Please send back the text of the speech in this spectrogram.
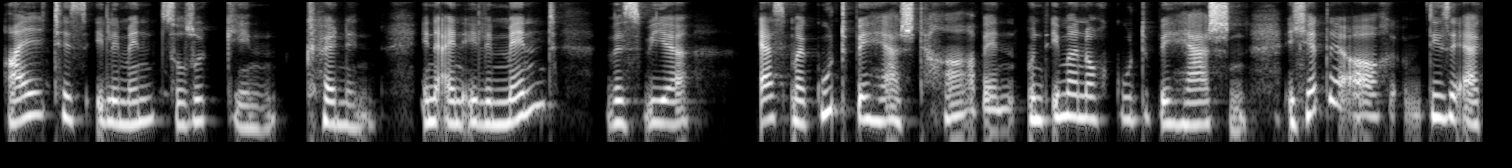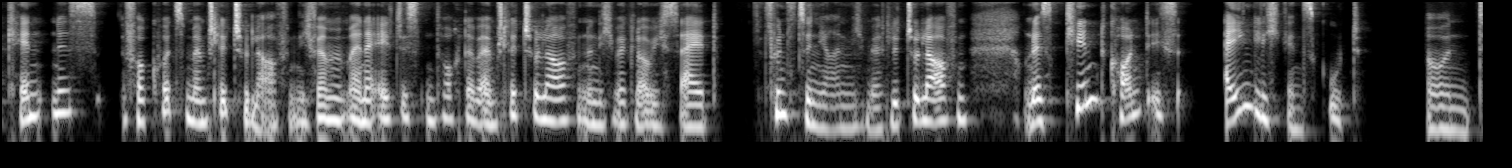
altes Element zurückgehen können. In ein Element, was wir erstmal gut beherrscht haben und immer noch gut beherrschen. Ich hätte auch diese Erkenntnis vor kurzem beim Schlittschuhlaufen. Ich war mit meiner ältesten Tochter beim Schlittschuhlaufen und ich war, glaube ich, seit 15 Jahren nicht mehr Schlittschuhlaufen. Und als Kind konnte ich es eigentlich ganz gut. Und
